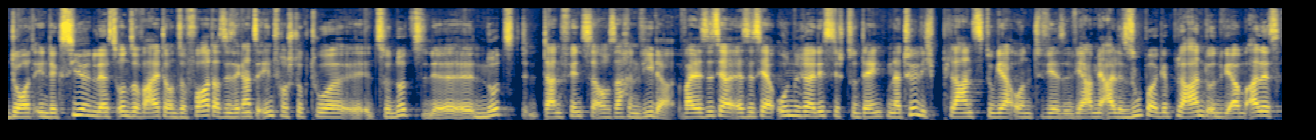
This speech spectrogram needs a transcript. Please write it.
dort indexieren lässt und so weiter und so fort, also diese ganze Infrastruktur äh, zu nutz, äh, nutzt, dann findest du auch Sachen wieder. Weil es ist ja, es ist ja unrealistisch zu denken, natürlich planst du ja und wir, wir haben ja alle super geplant und wir haben alles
